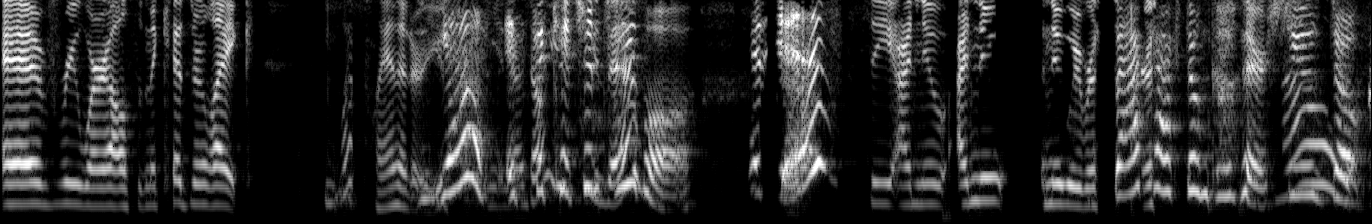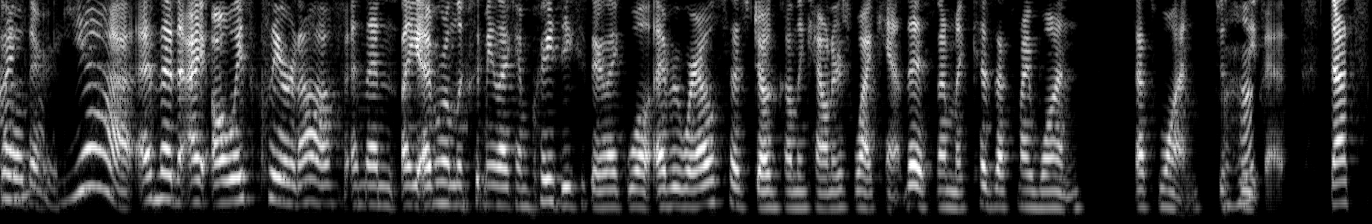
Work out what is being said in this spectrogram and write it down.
everywhere else, and the kids are like, "What planet are you?" Yes? You know, it's the kitchen table. It is. See, I knew, I knew, I knew we were sisters. Backpacks don't go there. Shoes No, don't go there. Yeah, and then I always clear it off, and then like everyone looks at me like I'm crazy because they're like, "Well, everywhere else has junk on the counters. Why can't this?" And I'm like, "Because that's my one. That's one. Just Uh-huh. leave it." That's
